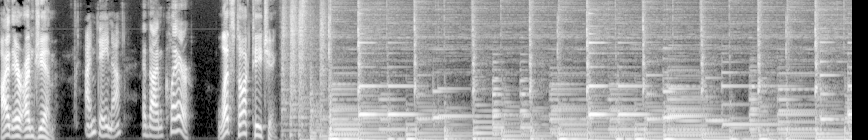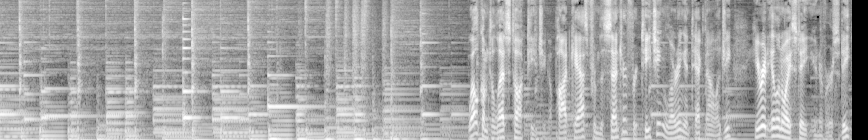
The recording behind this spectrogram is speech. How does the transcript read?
Hi there, I'm Jim. I'm Dana. And I'm Claire. Let's talk teaching. Welcome to Let's Talk Teaching, a podcast from the Center for Teaching, Learning, and Technology here at Illinois State University.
